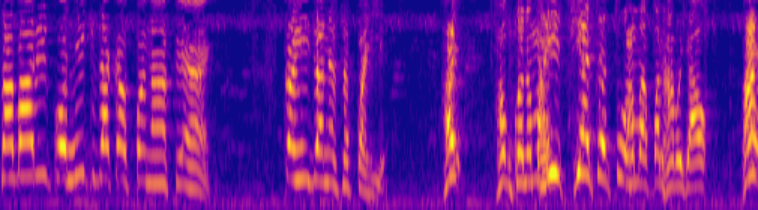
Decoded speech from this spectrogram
सवारी को निक जाकर पनाते हैं कहीं जाने से पहले। है हम महिष छिया से तू हम अपन हम जाओ। है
